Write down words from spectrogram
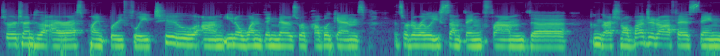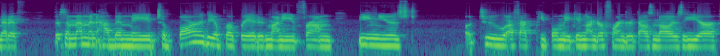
to return to the IRS point briefly too, um, you know, one thing there's Republicans that sort of released something from the Congressional Budget Office saying that if this amendment had been made to bar the appropriated money from being used to affect people making under $400,000 a year,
